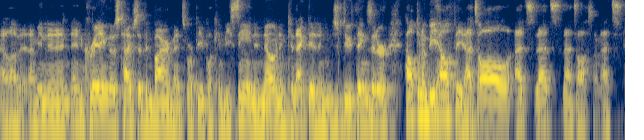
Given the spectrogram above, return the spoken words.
I love it. I mean, and, and creating those types of environments where people can be seen and known and connected and just do things that are helping them be healthy. That's all. That's that's that's awesome. That's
